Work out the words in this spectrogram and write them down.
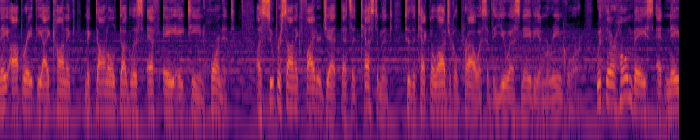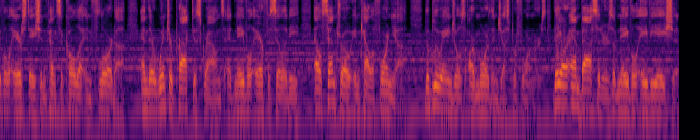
They operate the iconic McDonnell Douglas FA 18 Hornet, a supersonic fighter jet that's a testament to the technological prowess of the U.S. Navy and Marine Corps. With their home base at Naval Air Station Pensacola in Florida and their winter practice grounds at Naval Air Facility El Centro in California, the Blue Angels are more than just performers. They are ambassadors of naval aviation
